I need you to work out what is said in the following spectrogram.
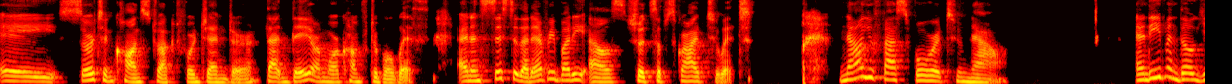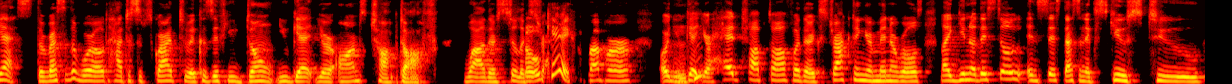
a certain construct for gender that they are more comfortable with and insisted that everybody else should subscribe to it. Now you fast forward to now. And even though, yes, the rest of the world had to subscribe to it, because if you don't, you get your arms chopped off while they're still extracting okay. rubber, or you mm-hmm. get your head chopped off while they're extracting your minerals. Like, you know, they still insist that's an excuse to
